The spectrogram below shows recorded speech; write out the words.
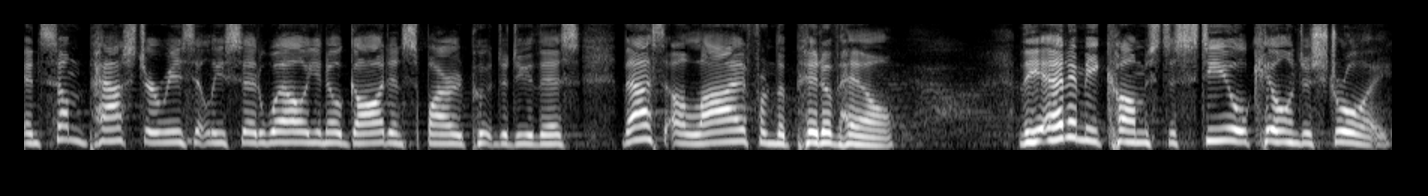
And some pastor recently said, well, you know, God inspired Putin to do this. That's a lie from the pit of hell. The enemy comes to steal, kill, and destroy.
